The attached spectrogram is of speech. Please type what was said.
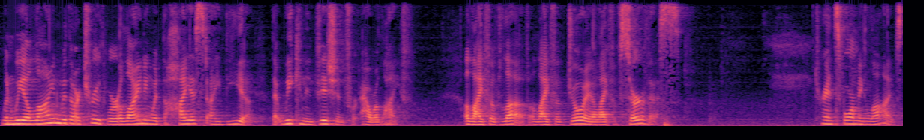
When we align with our truth, we're aligning with the highest idea that we can envision for our life a life of love, a life of joy, a life of service. Transforming lives,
